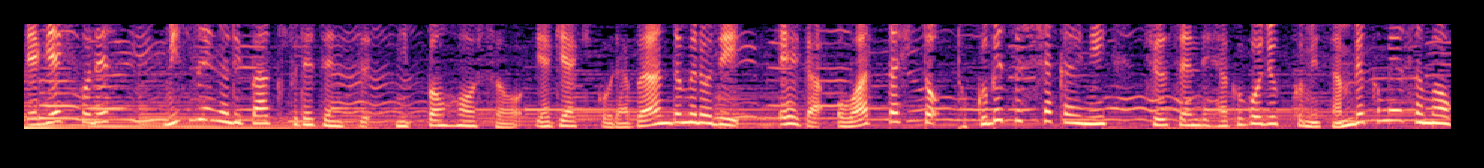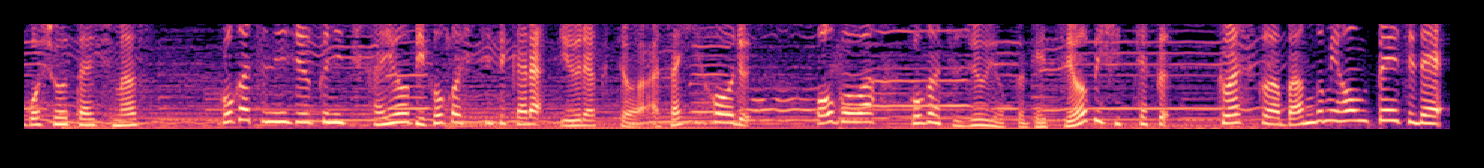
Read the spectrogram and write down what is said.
八木亜希子です。三井のリパークプレゼンツ、日本放送、八木亜希子ラブメロディー、映画終わった人特別試写会に、抽選で150組300名様をご招待します。5月29日火曜日午後7時から、有楽町朝日ホール。応募は5月14日月曜日必着。詳しくは番組ホームページで。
